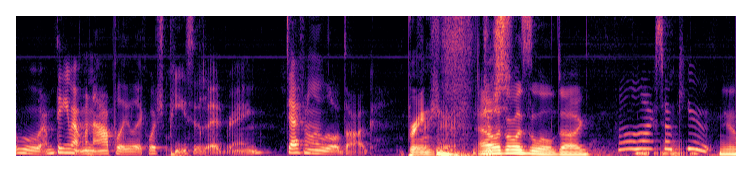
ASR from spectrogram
ooh, I'm thinking about Monopoly. Like, which pieces I'd bring. Definitely a little dog. Bring. I was always a little dog. Oh, little dog's so cute. Yeah.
